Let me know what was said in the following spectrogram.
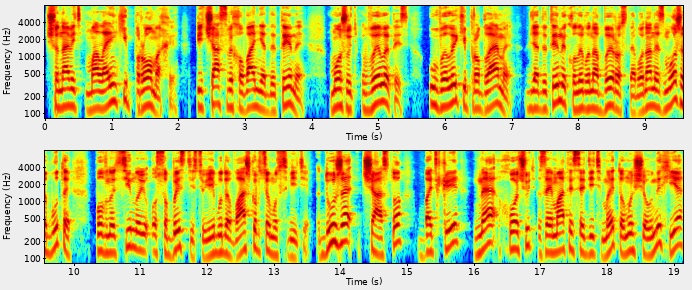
що навіть маленькі промахи під час виховання дитини можуть вилитись у великі проблеми для дитини, коли вона виросте. Вона не зможе бути повноцінною особистістю, їй буде важко в цьому світі. Дуже часто батьки не хочуть займатися дітьми, тому що у них є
